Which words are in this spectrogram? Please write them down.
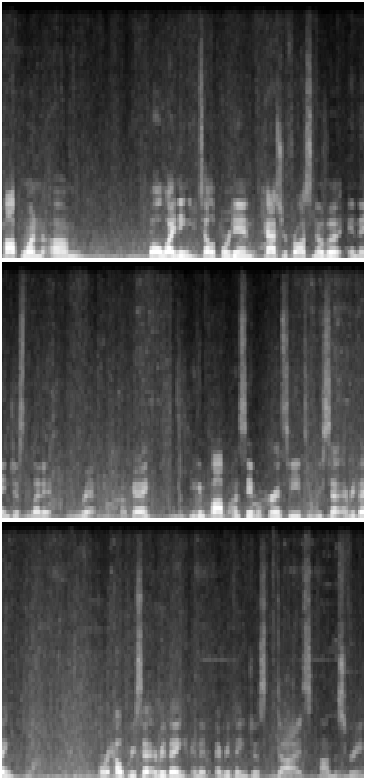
pop one um, ball lightning, you teleport in, cast your Frost Nova, and then just let it rip, okay? You can pop Unstable Currency to reset everything, or help reset everything, and then everything just dies on the screen.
